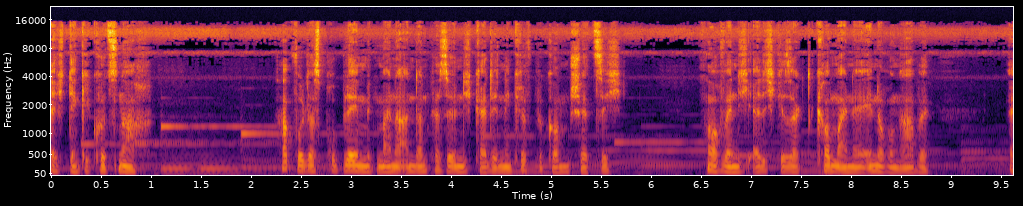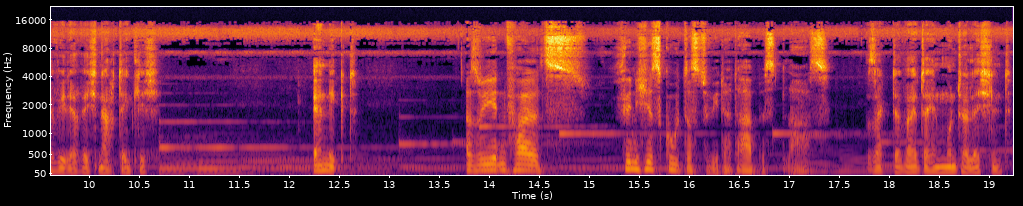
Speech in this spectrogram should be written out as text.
Ich denke kurz nach. Hab wohl das Problem mit meiner anderen Persönlichkeit in den Griff bekommen, schätze ich. Auch wenn ich ehrlich gesagt kaum eine Erinnerung habe, erwidere ich nachdenklich. Er nickt. Also jedenfalls finde ich es gut, dass du wieder da bist, Lars, sagt er weiterhin munter lächelnd.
